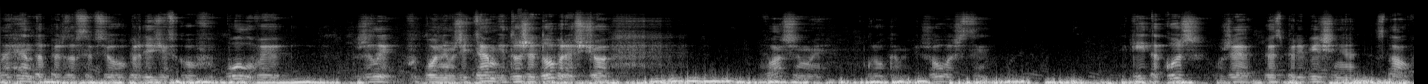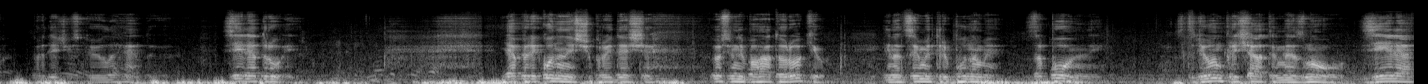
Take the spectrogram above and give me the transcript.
легенда, перш за все, всього бердичівського футболу. Ви жили футбольним життям і дуже добре, що вашими кроками пішов ваш син, який також вже без перебільшення став бердичівською легендою. Зеля другий. Я переконаний, що пройде ще зовсім небагато років, і над цими трибунами заповнений. Стадіон кричатиме знову Зеля,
